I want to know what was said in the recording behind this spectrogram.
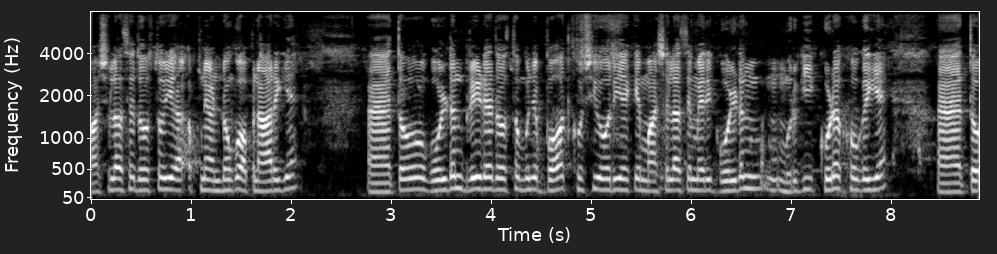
माशाल्लाह से दोस्तों, ये अपने अंडों को अपना रही है। तो गोल्डन ब्रीड है दोस्तों, मुझे बहुत खुशी हो रही है कि माशाल्लाह से मेरी गोल्डन मुर्गी कुड़क हो गई है। तो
